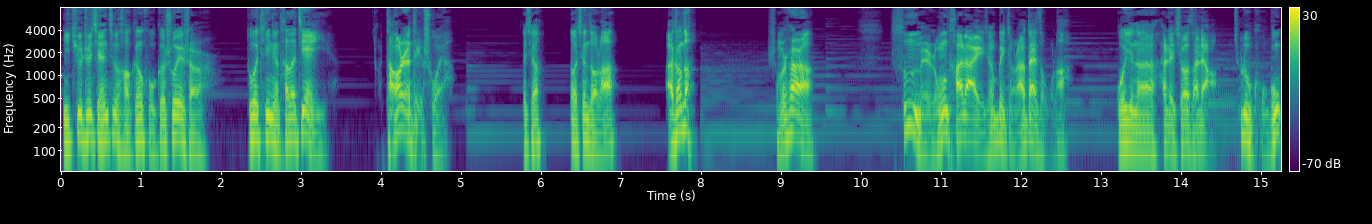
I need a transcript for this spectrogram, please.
你去之前最好跟虎哥说一声，多听听他的建议。当然得说呀。那行，那我先走了啊。啊，等等，什么事儿啊？孙美容他俩已经被警察带走了，估计呢还得需要咱俩去录口供。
